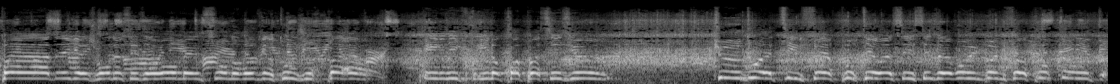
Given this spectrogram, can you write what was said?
pas Dégagement de Cesaro, Mansour ne revient toujours pas Il n'en croit pas ses yeux Que doit-il faire pour terrasser Cesaro une bonne fois pour toutes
